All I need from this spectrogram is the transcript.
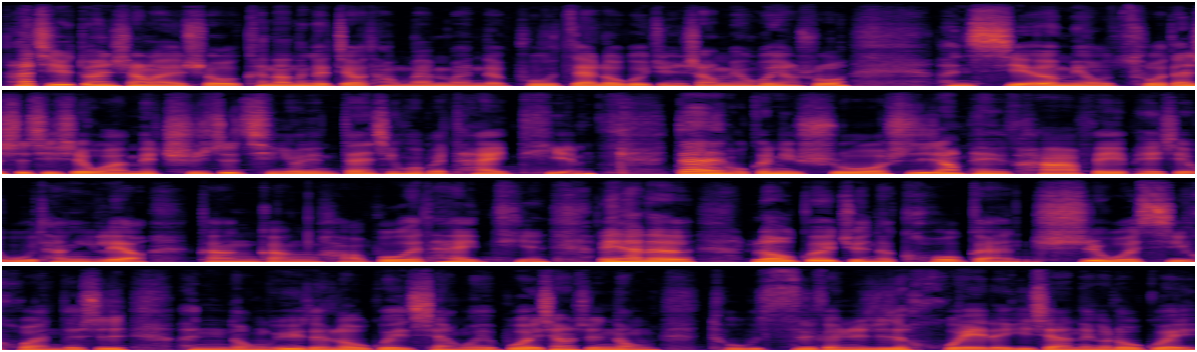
它其实端上来的时候，看到那个焦糖满满的铺在肉桂卷上面，我会想说很邪恶没有错。但是其实我还没吃之前，有点担心会不会太甜。但我跟你说，实际上配咖啡配一些无糖饮料刚刚好，不会太甜。而且它的肉桂。桂卷的口感是我喜欢的，是很浓郁的肉桂香味，不会像是那种吐司，感觉只是毁了一下那个肉桂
